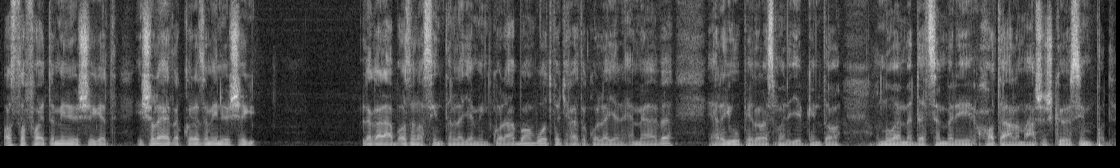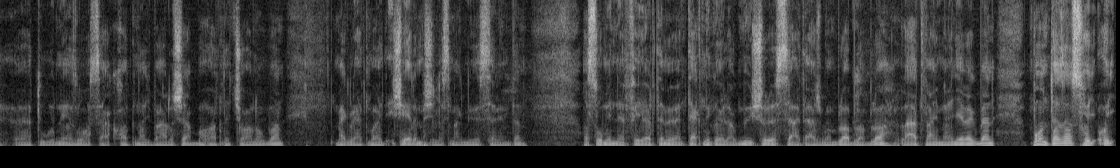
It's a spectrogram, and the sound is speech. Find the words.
azt a fajta minőséget, és ha lehet, akkor ez a minőség legalább azon a szinten legyen, mint korábban volt, vagy hát akkor legyen emelve. Erre jó példa lesz majd egyébként a, a november-decemberi hatállomásos kőszínpad eh, túrni az ország hat nagyvárosában, hat nagy csarnokban. Meg lehet majd, és érdemes lesz megnézni szerintem. A szó mindenféle értelműen, technikailag, műsor összeállításban, bla bla bla, látványban, egyebekben. Pont az az, hogy, hogy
